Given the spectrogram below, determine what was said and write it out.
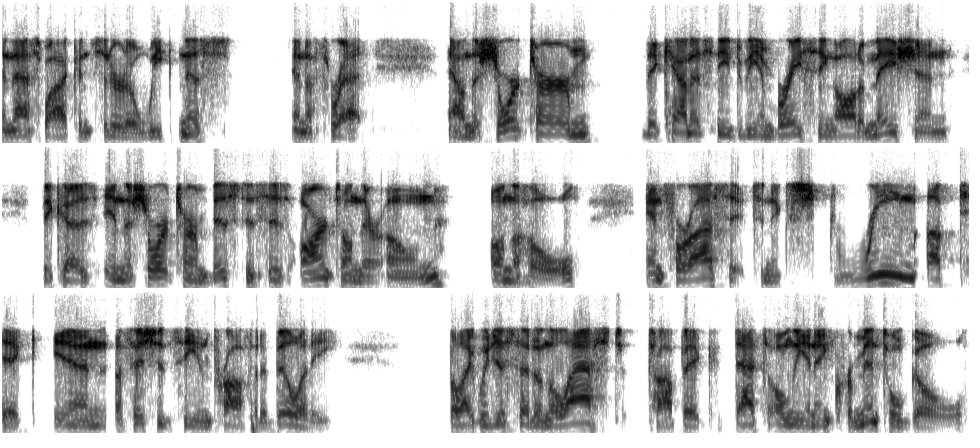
and that's why I consider it a weakness and a threat. Now, in the short term, the accountants need to be embracing automation because in the short term, businesses aren't on their own on the whole. And for us, it's an extreme uptick in efficiency and profitability. But like we just said on the last topic, that's only an incremental goal.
